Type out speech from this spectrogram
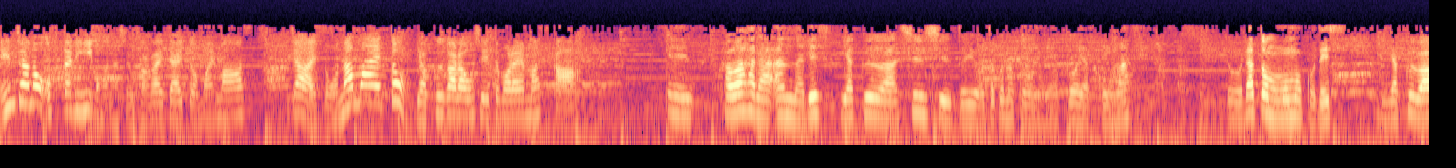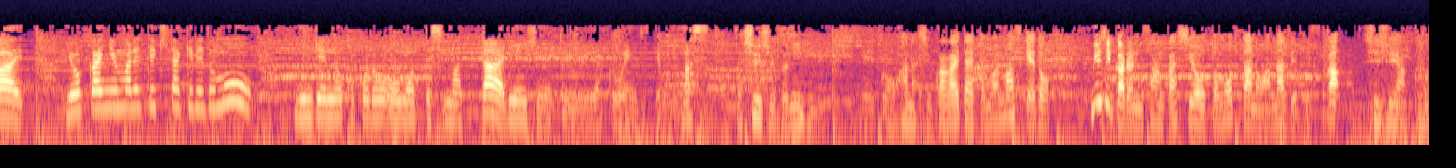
演者のお二人にお話を伺いたいと思います。じゃあ、えっと、お名前と役柄を教えてもらえますか？えー川原アンナです。役はシューシューという男の子の役をやっています。とラトン桃子です役は妖怪に生まれてきたけれども人間の心を持ってしまった凛姫という役を演じておりますじゃあ、シューシューとリン姫、えっと、お話を伺いたいと思いますけど、ミュージカルに参加しようと思ったのはなぜですか？シュシュ役の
